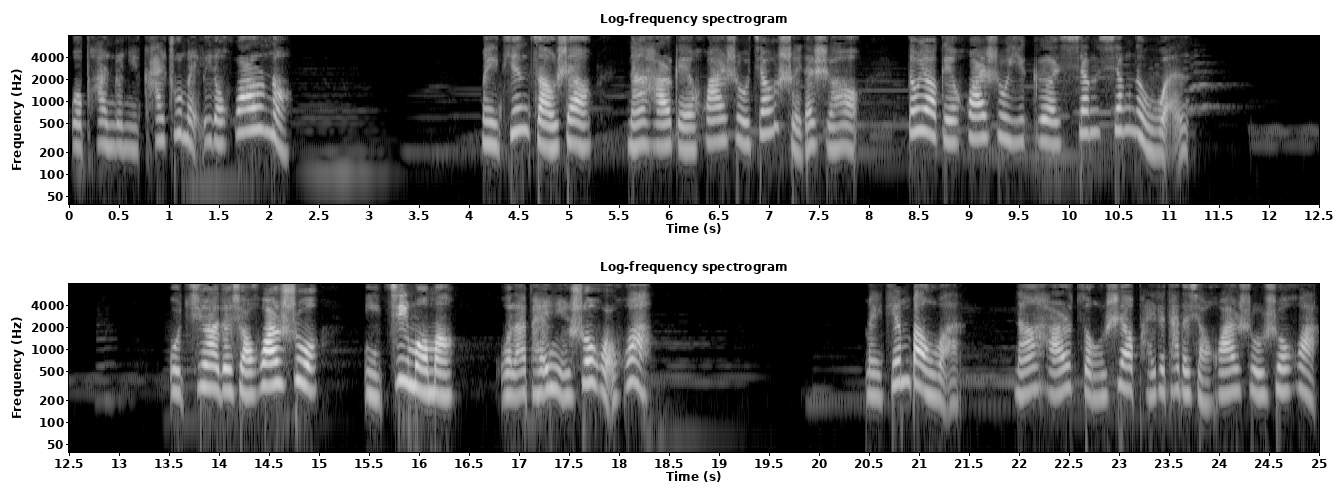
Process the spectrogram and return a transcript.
我盼着你开出美丽的花呢。每天早上，男孩给花树浇水的时候，都要给花树一个香香的吻。我亲爱的小花树，你寂寞吗？我来陪你说会儿话。每天傍晚，男孩总是要陪着他的小花树说话。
